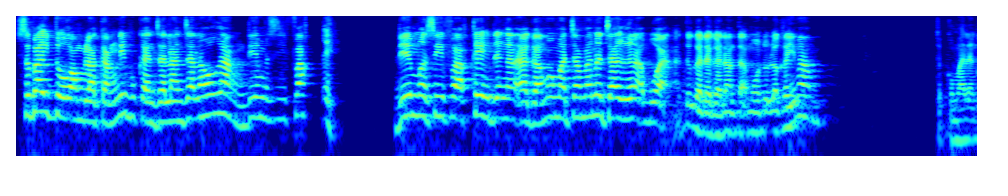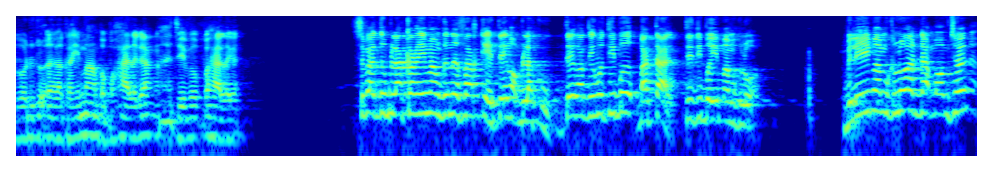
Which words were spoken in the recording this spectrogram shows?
Sebab itu orang belakang ni bukan jalan-jalan orang. Dia mesti faqih. Dia mesti faqih dengan agama macam mana cara nak buat. Itu kadang-kadang tak mau duduk belakang imam. Cukup malam kau duduk belakang imam. Apa hal kan? Cik, apa hal kan? Sebab tu belakang imam kena faqih. Tengok berlaku. Tengok tiba-tiba batal. Tiba-tiba imam keluar. Bila imam keluar nak buat macam mana?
